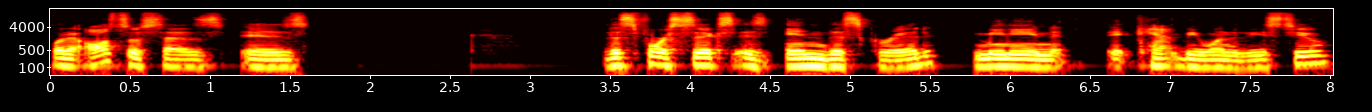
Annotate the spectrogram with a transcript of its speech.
What it also says is this 4-6 is in this grid, meaning it can't be one of these two.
